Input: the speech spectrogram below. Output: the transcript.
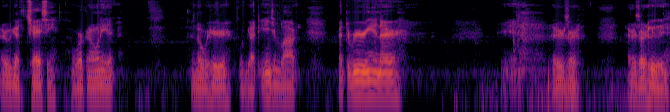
There we got the chassis. Working on it. And over here, we've got the engine block. Got the rear end there. And there's our there's our hood.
